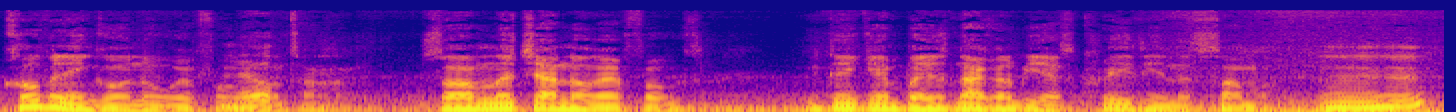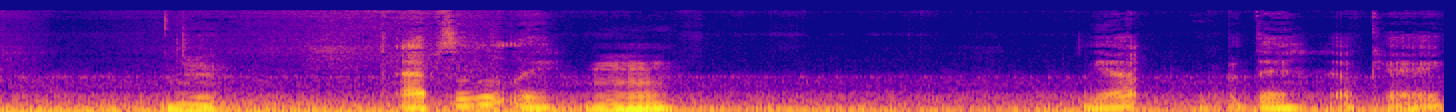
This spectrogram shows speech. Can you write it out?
COVID ain't going nowhere for a Nope. long time. So I'm gonna let y'all know that, folks. You thinking, but it's not gonna be as crazy in the summer. Mm-hmm. Yeah. Absolutely. Mm-hmm. Yep. But then okay.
